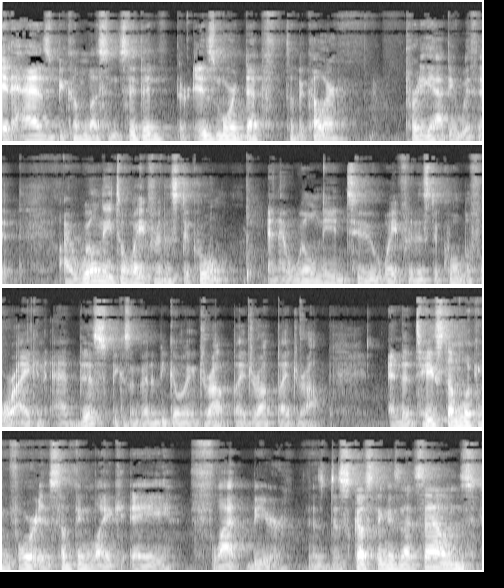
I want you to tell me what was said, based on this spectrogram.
it has become less insipid. There is more depth to the color. Pretty happy with it. I will need to wait for this to cool, and I will need to wait for this to cool before I can add this because I'm gonna be going drop by drop by drop. And the taste I'm looking for is something like a flat beer. As disgusting as that sounds,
